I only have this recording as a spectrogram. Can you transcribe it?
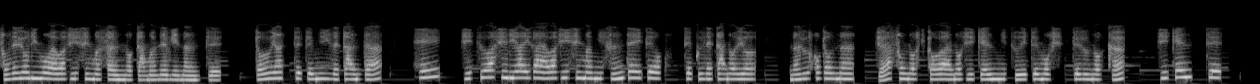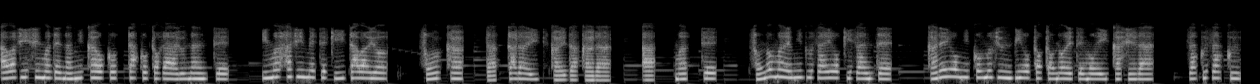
それよりも淡路島さんの玉ねぎなんて、どうやって手に入れたんだ？へえ、実は知り合いが淡路島に住んでいて送ってくれたのよ。なるほどな。じゃあその人はあの事件についても知ってるのか？事件って、淡路島で何か起こったことがあるなんて、今初めて聞いたわよ。そうか、だったらいい機会だから。あ、待って。その前に具材を刻んで、カレーを煮込む準備を整えてもいいかしら。ザクザク。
